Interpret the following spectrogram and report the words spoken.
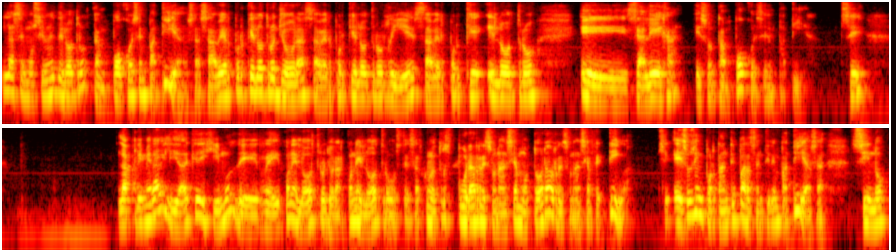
las emociones del otro tampoco es empatía. O sea, saber por qué el otro llora, saber por qué el otro ríe, saber por qué el otro eh, se aleja, eso tampoco es empatía. ¿sí? La primera habilidad que dijimos de reír con el otro, llorar con el otro, bostezar con el otro, es pura resonancia motora o resonancia afectiva. Eso es importante para sentir empatía. O sea, si no,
